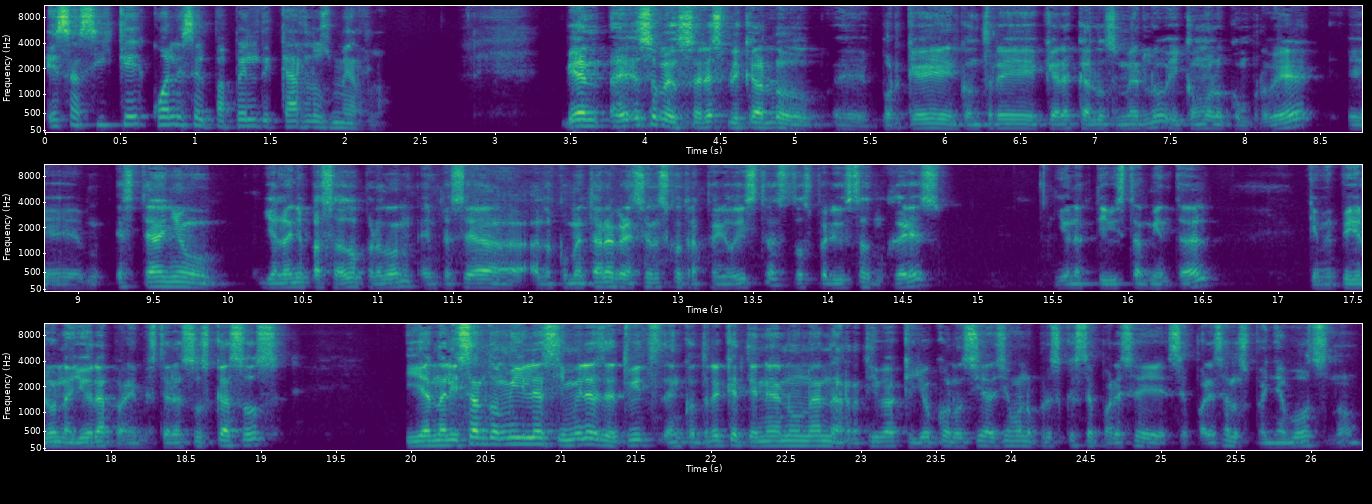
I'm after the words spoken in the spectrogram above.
¿Es así que cuál es el papel de Carlos Merlo? Bien, eso me gustaría explicarlo, eh, por qué encontré que era Carlos Merlo y cómo lo comprobé. Eh, este año y el año pasado, perdón, empecé a, a, documentar agresiones contra periodistas, dos periodistas mujeres y un activista ambiental que me pidieron ayuda para investigar sus casos. Y analizando miles y miles de tweets, encontré que tenían una narrativa que yo conocía. Decía, bueno, pero es que se parece, se parece a los Peñabots, ¿no?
